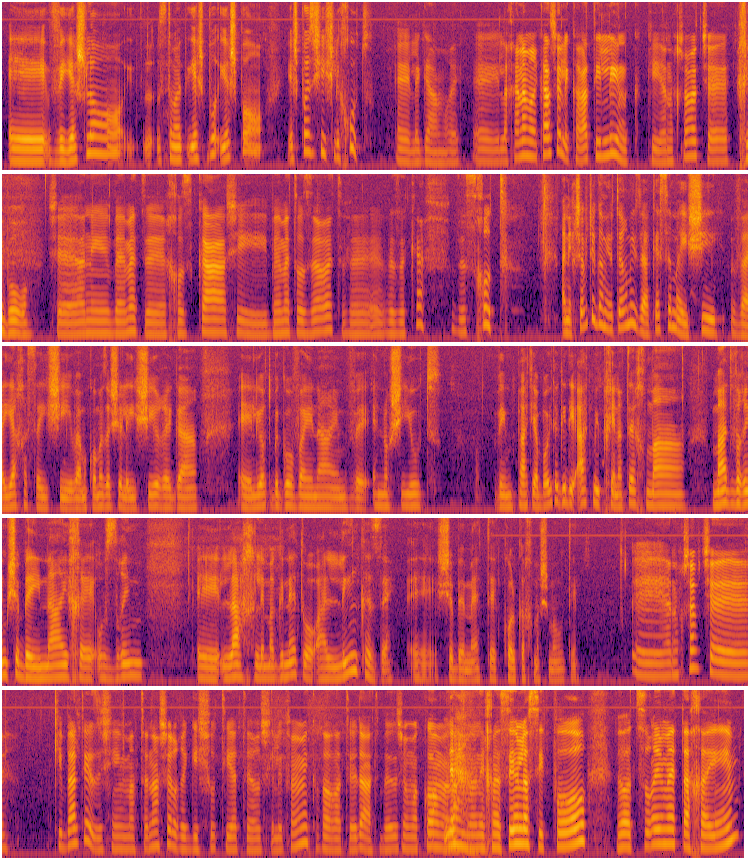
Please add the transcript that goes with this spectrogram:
אה, ויש לו, זאת אומרת, יש, בו, יש, פה, יש פה איזושהי שליחות, אה, לגמרי. אה, לכן למרכז שלי קראתי לינק, כי אני חושבת ש... חיבור. שאני באמת, זה חוזקה שהיא באמת עוזרת, ו... וזה כיף, זה זכות. אני חושבת שגם יותר מזה, הקסם האישי והיחס האישי, והמקום הזה של האישי רגע, אה, להיות בגובה העיניים, ואנושיות ואמפתיה. בואי תגידי, את מבחינתך, מה, מה הדברים שבעינייך אה, עוזרים אה, לך למגנט, או הלינק הזה, שבאמת אה, כל כך משמעותי? אה, אני חושבת שקיבלתי איזושהי מתנה של רגישות יתר, שלפעמים כבר, את יודעת, באיזשהו מקום אנחנו נכנסים לסיפור ועוצרים את החיים,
